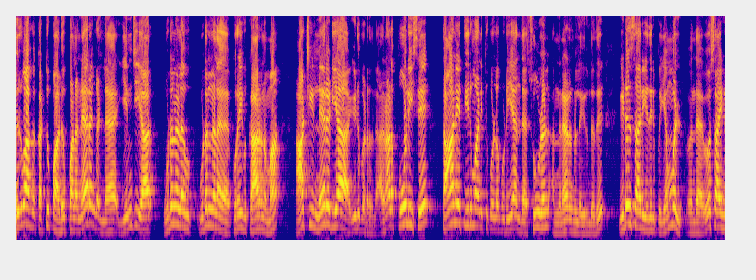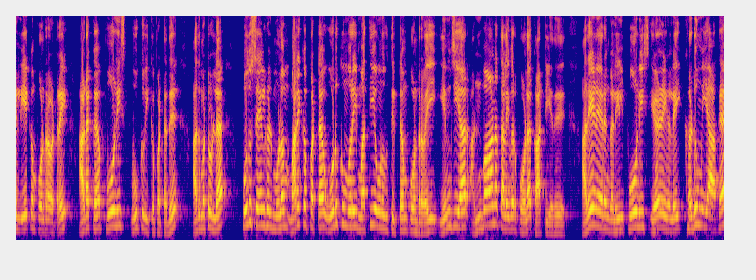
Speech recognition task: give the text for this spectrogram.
நிர்வாக கட்டுப்பாடு பல நேரங்களில் எம்ஜிஆர் உடல்நல உடல்நல குறைவு காரணமாக ஆட்சியில் நேரடியாக ஈடுபடுறதில்ல. அதனால் போலீஸே தானே தீர்மானித்து கொள்ளக்கூடிய அந்த சூழல் அந்த நேரங்களில் இருந்தது. இடதுசாரி எதிர்ப்பு எம்எல் அந்த விவசாயிகள் இயக்கம் போன்றவற்றை அடக்க போலீஸ் ஊக்குவிக்கப்பட்டது. அது மட்டும் இல்ல பொது செயல்கள் மூலம் மறைக்கப்பட்ட ஒடுக்குமுறை மத்திய உணவு திட்டம் போன்றவை எம்ஜிஆர் அன்பான தலைவர் போல காட்டியது. அதே நேரங்களில் போலீஸ் ஏழைகளை கடுமையாக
